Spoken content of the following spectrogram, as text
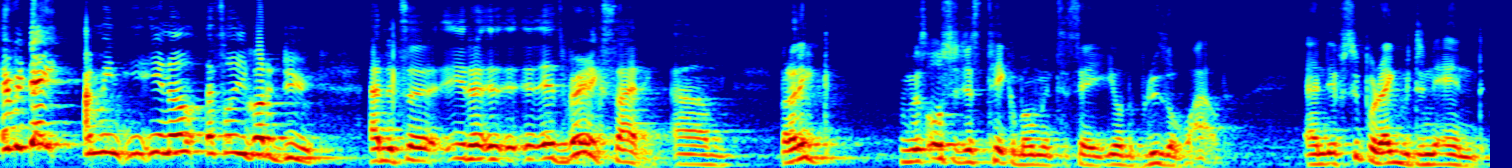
Every day. I mean, you know, that's all you got to do. And it's a, you know, it's very exciting. Um, but I think we must also just take a moment to say, yo, the Blues are wild. And if Super Rugby didn't end,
